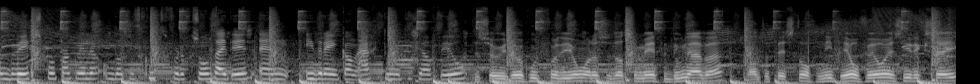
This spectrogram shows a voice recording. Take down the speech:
een beweegsportpark willen omdat het goed voor de gezondheid is en iedereen kan eigenlijk doen wat hij zelf wil. Het is sowieso goed voor de jongeren zodat ze meer te doen hebben, want het is toch niet heel veel in Zierikzee.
